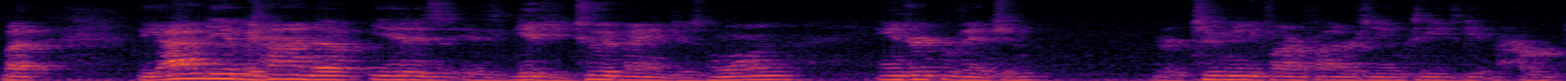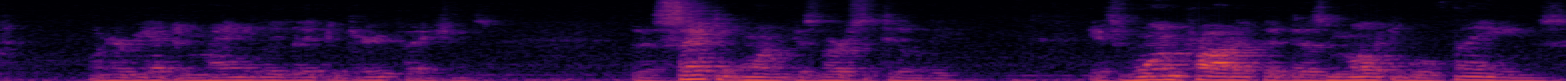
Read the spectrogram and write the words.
But the idea behind it is, is it gives you two advantages. One, injury prevention. There are too many firefighters, EMTs getting hurt whenever you have to manually lift and carry patients. The second one is versatility. It's one product that does multiple things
